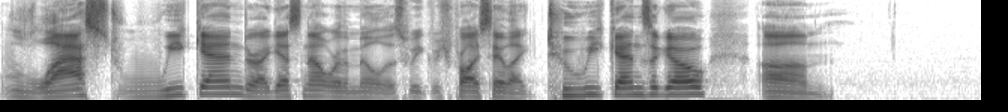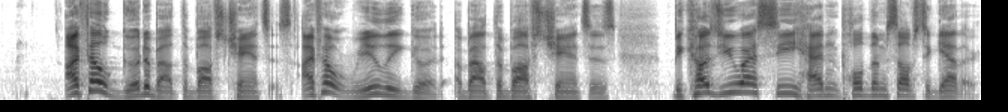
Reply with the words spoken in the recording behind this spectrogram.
last weekend, or I guess now we're the middle of this week, we should probably say like two weekends ago. Um, I felt good about the Buffs' chances. I felt really good about the Buffs' chances because USC hadn't pulled themselves together.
